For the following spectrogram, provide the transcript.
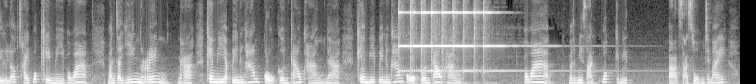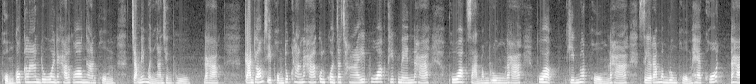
หรือเลิกใช้พวกเคมี เพราะว่ามันจะยิ่งเร่งนะคะ เคมีปีหนึ่งห้ามโกรกเกิน 9 ครั้งนะคะ เคมีปีหนึ่งห้ามโกรกเกิน 9 ครั้ง เพราะว่ามันจะมีสารพวกเคมี สะสมใช่ไหม ผมก็กล้านด้วยนะคะ แล้วก็งานผมจะไม่เหมือนงานแชมพูนะคะ การย้อมสีผมทุกครั้งนะคะ คุณควรจะใช้พวกทรีทเมนต์นะคะ พวกสารบำรุงนะคะ พวกครีมนวดผมนะคะ เซรั่มบำรุงผมแฮร์โค้ดนะคะ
